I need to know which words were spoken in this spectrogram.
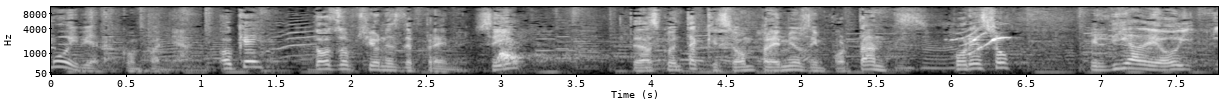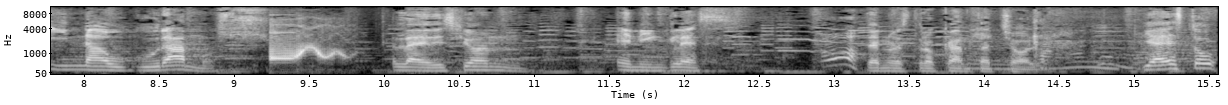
Muy bien acompañado. ¿Ok? Dos opciones de premio, ¿sí? Te das cuenta que son premios importantes. Por eso, el día de hoy inauguramos la edición en inglés de nuestro Cantacholo. Y a esto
